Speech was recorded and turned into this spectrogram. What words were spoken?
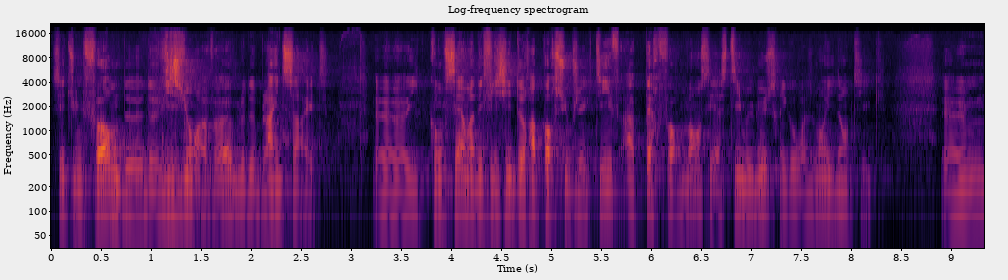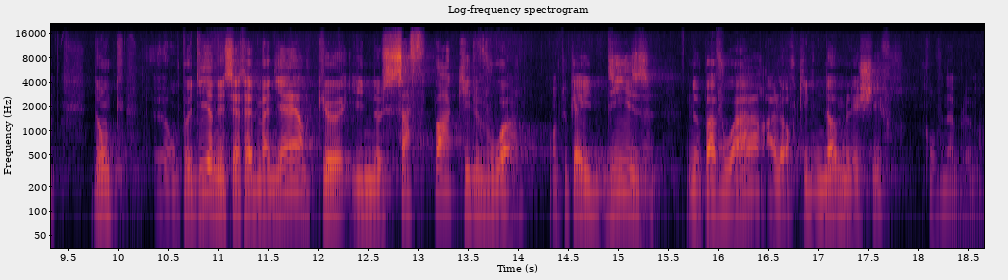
C'est une forme de, vision aveugle, de blind sight. Euh, ils conservent un déficit de rapport subjectif à performance et à stimulus rigoureusement identiques. Euh, donc, euh, on peut dire d'une certaine manière qu'ils ne savent pas qu'ils voient. En tout cas, ils disent ne pas voir alors qu'ils nomment les chiffres convenablement.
